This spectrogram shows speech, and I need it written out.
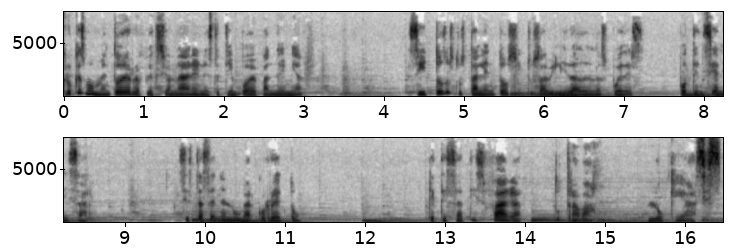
Creo que es momento de reflexionar en este tiempo de pandemia si todos tus talentos y tus habilidades las puedes potencializar, si estás en el lugar correcto, que te satisfaga tu trabajo, lo que haces.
